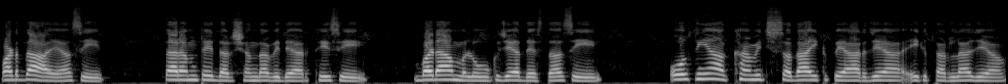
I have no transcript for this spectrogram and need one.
ਪੜ੍ਹਦਾ ਆਇਆ ਸੀ। ਧਰਮ ਤੇ ਦਰਸ਼ਨ ਦਾ ਵਿਦਿਆਰਥੀ ਸੀ। ਬੜਾ ਮਲੂਕ ਜਿਹਾ ਦਿਸਦਾ ਸੀ। ਉਸ ਦੀਆਂ ਅੱਖਾਂ ਵਿੱਚ ਸਦਾ ਇੱਕ ਪਿਆਰ ਜਿਹਾ, ਇੱਕ ਤਰਲਾ ਜਿਹਾ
